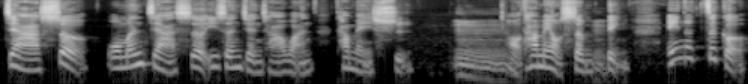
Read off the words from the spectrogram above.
假设我们假设医生检查完他没事，嗯，好，他没有生病，诶，那这个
